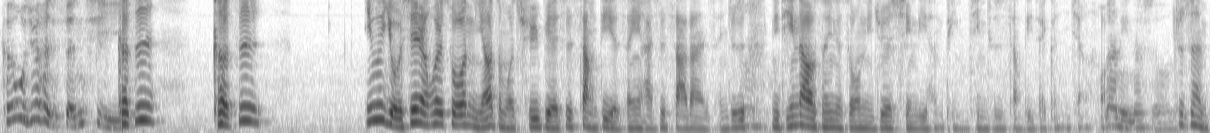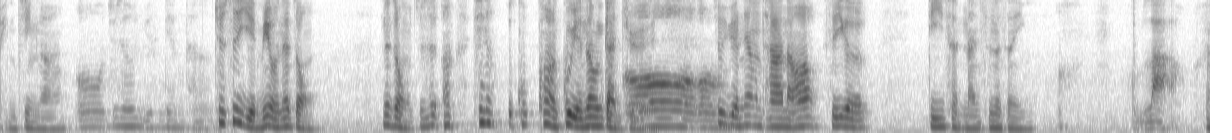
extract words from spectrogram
可是我觉得很神奇。可是，可是，因为有些人会说，你要怎么区别是上帝的声音还是撒旦的声音？就是你听到声音的时候，你觉得心里很平静，就是上帝在跟你讲话，那你那时候就是很平静啊，哦，就是要原谅他。就是也没有那种那种就是啊，听到快快跪的那种感觉。哦哦，就原谅他，然后是一个低沉男生的声音，好辣、哦。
